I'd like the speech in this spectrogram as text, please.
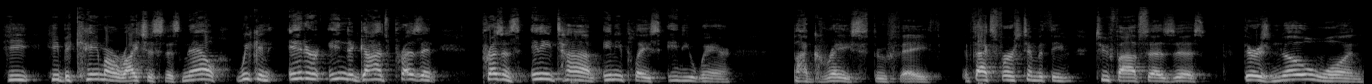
he, he became our righteousness. Now we can enter into God's present, presence anytime, any place, anywhere by grace through faith. In fact, 1 Timothy 2 5 says this There is no one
